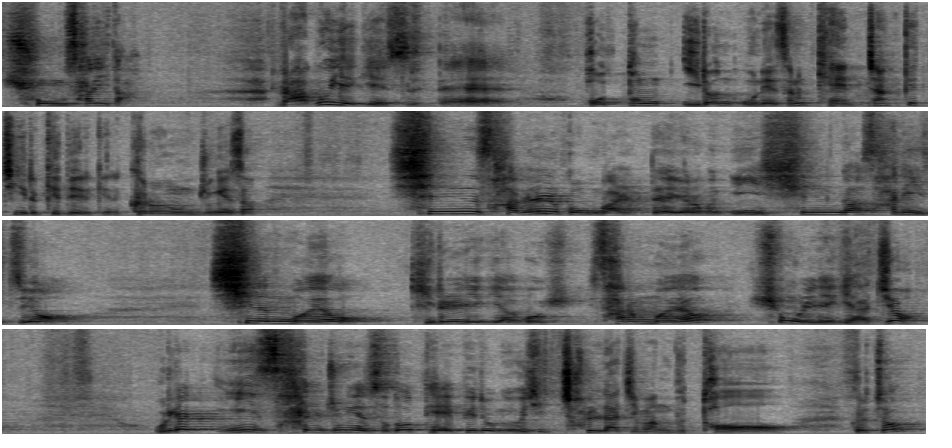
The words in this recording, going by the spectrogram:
흉살이다. 라고 얘기했을 때 보통 이런 운에서는 괜찮겠지 이렇게 되게 그런 운 중에서 신살을 공부할 때 여러분 이 신과 살이 있죠. 신은 뭐예요? 길을 얘기하고 살은 뭐예요? 흉을 얘기하죠. 우리가 이 살 중에서도 대표적인 것이 천라지망부터 그렇죠?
